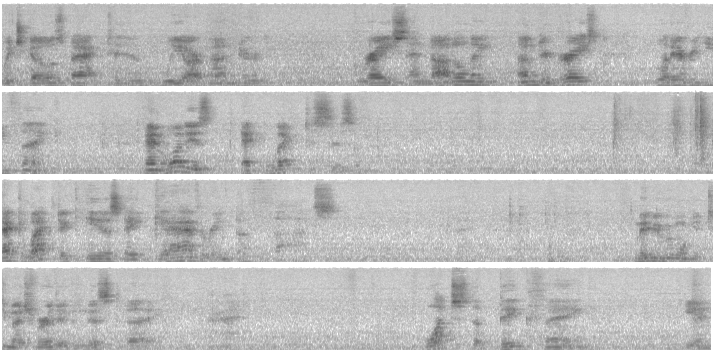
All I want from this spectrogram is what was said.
which goes back to we are under grace, and not only under grace, whatever you think. And what is eclecticism? Eclectic is a gathering of thoughts. Maybe we won't get too much further than this today. What's the big thing in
